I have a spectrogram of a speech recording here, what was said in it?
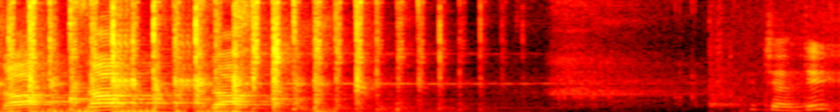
Stop, stop, stop. Good job, dude.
